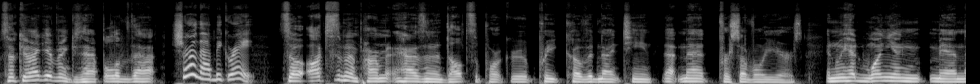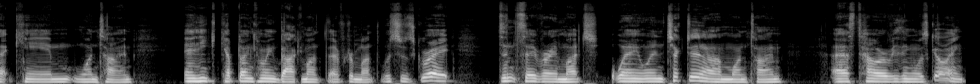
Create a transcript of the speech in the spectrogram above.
So, can I give an example of that? Sure, that'd be great. So, Autism Empowerment has an adult support group pre COVID 19 that met for several years. And we had one young man that came one time, and he kept on coming back month after month, which was great. Didn't say very much. When I went and checked in on him one time, I asked how everything was going.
